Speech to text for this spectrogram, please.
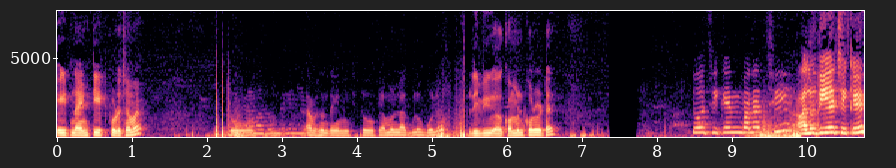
এইট নাইনটি এইট পড়েছে আমার। তো অ্যামাজন থেকে নিচ্ছি। তো কেমন লাগল বলো? রিভিউ কমেন্ট করো এটায়। তো চিকেন বানাচ্ছি আলু দিয়ে চিকেন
